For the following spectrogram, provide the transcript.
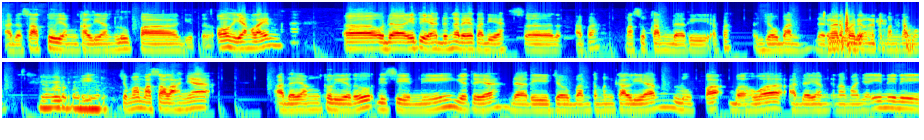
ada satu yang kalian lupa gitu. Oh, yang lain eh, udah itu ya dengar ya tadi ya se- apa masukan dari apa jawaban dari Dengar, Pak, dengar. teman kamu. Dengar dengar. Cuma masalahnya ada yang keliru di sini gitu ya dari jawaban teman kalian lupa bahwa ada yang namanya ini nih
